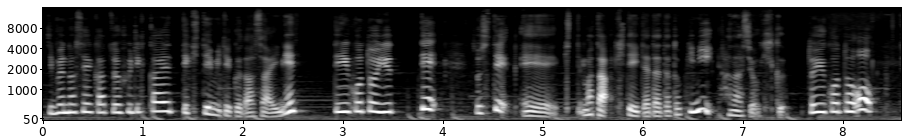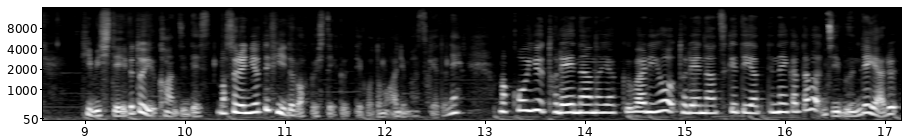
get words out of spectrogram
自分の生活を振り返ってきてみてくださいねっていうことを言ってそして、えー、また来ていただいた時に話を聞くということを日々しているという感じです。まあ、それによってフィードバックしていくっていうこともありますけどね。まあ、こういうトレーナーの役割をトレーナーつけてやってない方は自分でやる。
